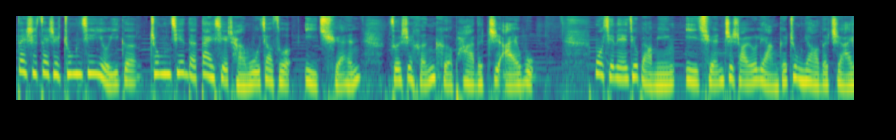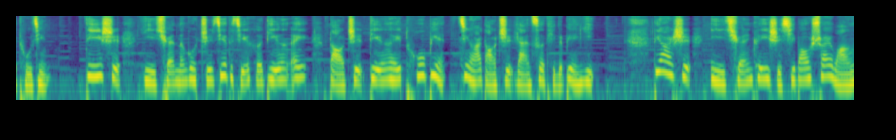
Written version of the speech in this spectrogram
但是在这中间有一个中间的代谢产物，叫做乙醛，则是很可怕的致癌物。目前的研究表明，乙醛至少有两个重要的致癌途径：第一是乙醛能够直接的结合 DNA，导致 DNA 突变，进而导致染色体的变异；第二是乙醛可以使细胞衰亡，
